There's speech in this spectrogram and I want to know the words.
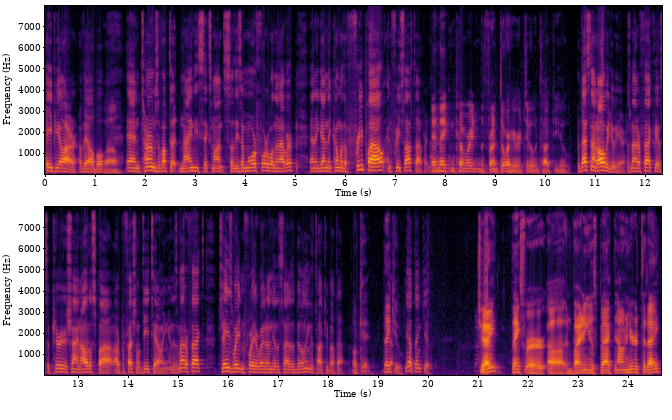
APR available Wow. and terms of up to 96 months. So these are more affordable than ever. And again, they come with a free plow and free soft top right now. And they can come right in the front door here too and talk to you. But that's not all we do here. As a matter of fact, we have Superior Shine Auto Spa, our professional detailing. And as a matter of fact, Jay's waiting for you right on the other side of the building to talk to you about that. Okay, thank you. Yeah, thank you. Jay, thanks for uh, inviting us back down here today.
